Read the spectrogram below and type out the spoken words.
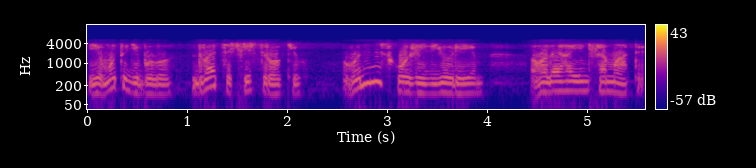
Йому тоді було 26 років. Вони не схожі з Юрієм. В Олега інша мати.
